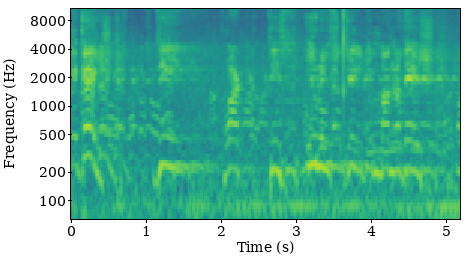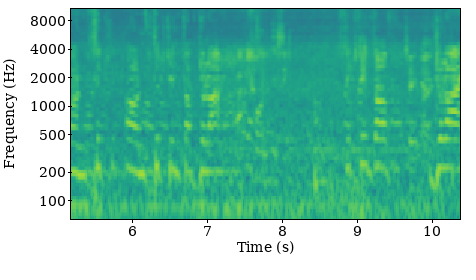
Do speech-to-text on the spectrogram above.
against the what this Yunus did in Bangladesh on six, on 16th of July. 16th of July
